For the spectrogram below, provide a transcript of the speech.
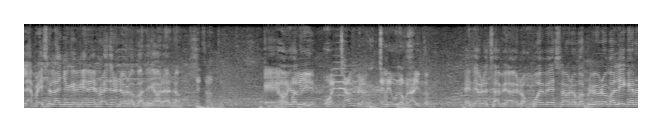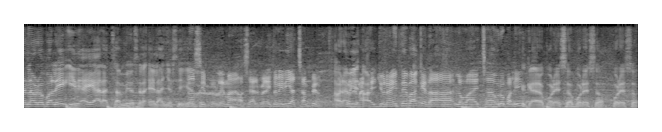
La- es el año que viene el Brighton en Europa League, ahora no. Exacto. Eh, hoy domingo O en Champions, el Euro Brighton. en Euro Champions. A ver, los jueves la Europa, primero Europa League, ganan la Europa League y de ahí a la Champions el, el año siguiente. No, sí, el problema, o sea, el Brighton iría a Champions. Ahora el es que el United va a quedar, lo va a echar a Europa League. Claro, por eso, por eso, por eso.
